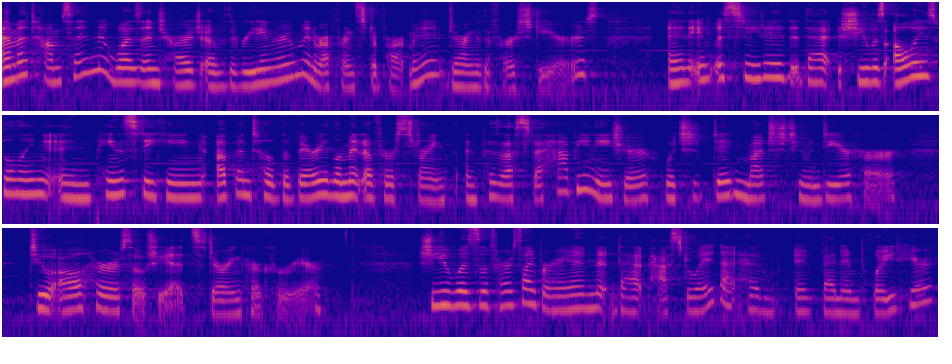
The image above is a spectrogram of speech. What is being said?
Emma Thompson was in charge of the reading room and reference department during the first years, and it was stated that she was always willing and painstaking up until the very limit of her strength and possessed a happy nature which did much to endear her to all her associates during her career. She was the first librarian that passed away that had been employed here,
